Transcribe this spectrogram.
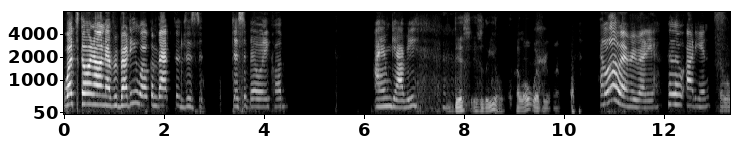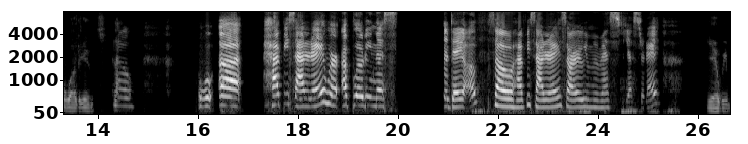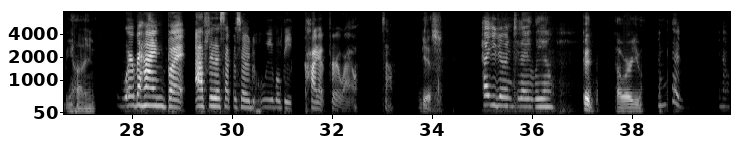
What's going on, everybody? Welcome back to this Disability Club. I am Gabby. This is Leo. Hello, everyone. Hello, everybody. Hello, audience. Hello, audience. Hello. Well, uh, happy Saturday. We're uploading this the day of, so happy Saturday. Sorry we missed yesterday. Yeah, we're behind. We're behind, but after this episode, we will be caught up for a while. So, Yes. how you doing today, Leo? Good. How are you? I'm good. You know,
